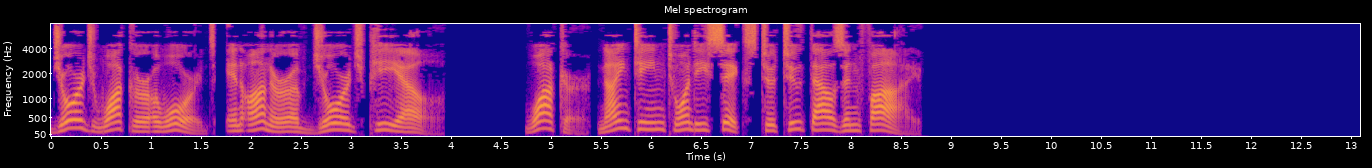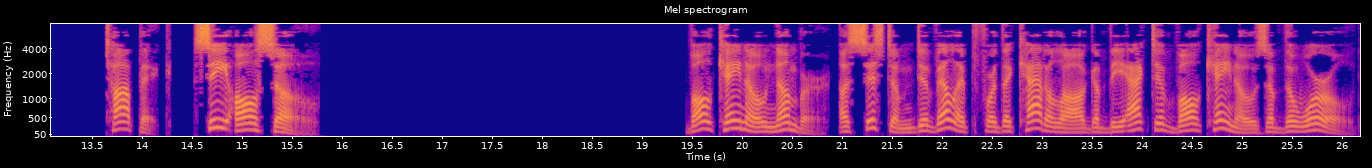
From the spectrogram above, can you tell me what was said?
George Walker Awards, in honor of George P. L. Walker (1926–2005). Topic. See also. Volcano number, a system developed for the catalogue of the active volcanoes of the world.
